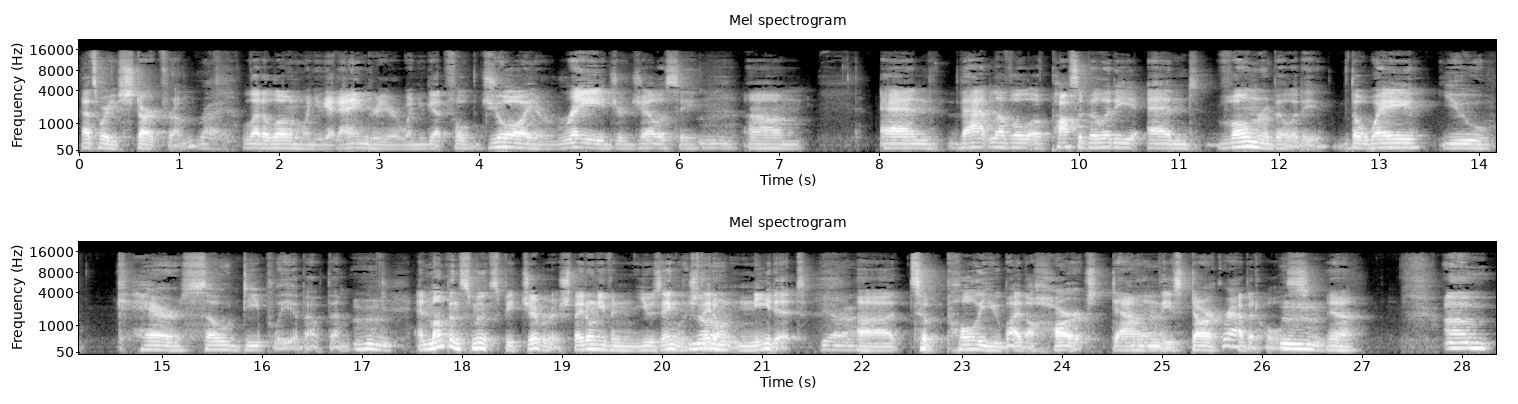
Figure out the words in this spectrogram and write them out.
That's where you start from. Right. Let alone when you get angry or when you get full of joy or rage or jealousy. Um, and that level of possibility and vulnerability, the way you care so deeply about them. And Mump and Smoot speak gibberish. They don't even use English. They don't need it Yeah. uh, to pull you by the heart down these dark rabbit holes. Yeah. Um,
